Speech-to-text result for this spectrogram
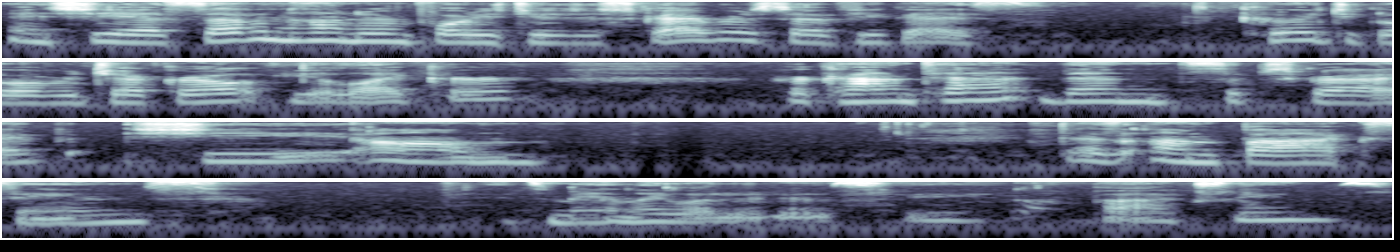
And she has 742 subscribers, so if you guys could, you go over and check her out. If you like her, her content, then subscribe. She um, does unboxings. It's mainly what it is, the unboxings.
